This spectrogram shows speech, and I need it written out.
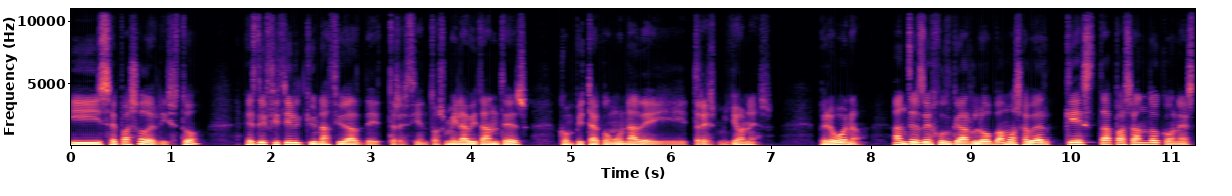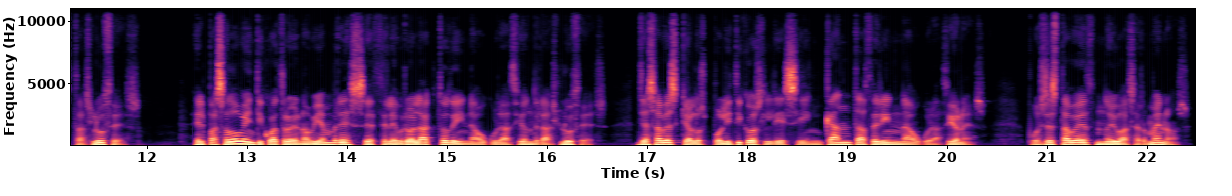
y se pasó de listo. Es difícil que una ciudad de 300.000 habitantes compita con una de 3 millones. Pero bueno, antes de juzgarlo, vamos a ver qué está pasando con estas luces. El pasado 24 de noviembre se celebró el acto de inauguración de las luces, ya sabes que a los políticos les encanta hacer inauguraciones. Pues esta vez no iba a ser menos.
